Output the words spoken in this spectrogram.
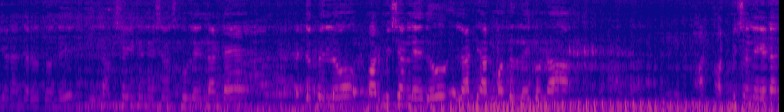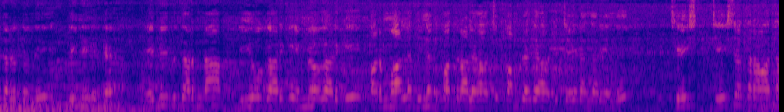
చేయడం జరుగుతుంది. ఈ లక్ష ఇంటర్నేషనల్ స్కూల్ ఏంటంటే పెద్దపల్లిలో పర్మిషన్ లేదు ఎలాంటి అనుమతులు లేకుండా అడ్మిషన్ అడ్మిషన్లు వేయడం జరుగుతుంది. దీన్ని ఏబీపీ తరఫున డిఓ గారికి ఎంఓ గారికి పర్మాల వినతి పత్రాలు కావచ్చు కంప్లైంట్ చేయడం జరిగింది. చేసిన తర్వాత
